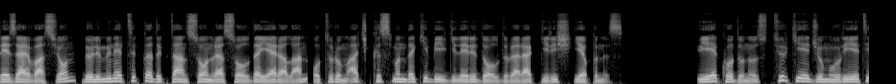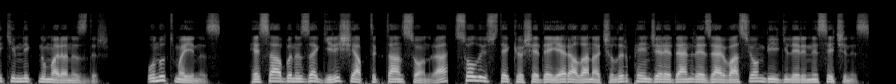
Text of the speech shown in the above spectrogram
Rezervasyon bölümüne tıkladıktan sonra solda yer alan oturum aç kısmındaki bilgileri doldurarak giriş yapınız. Üye kodunuz Türkiye Cumhuriyeti kimlik numaranızdır. Unutmayınız. Hesabınıza giriş yaptıktan sonra sol üstte köşede yer alan açılır pencereden rezervasyon bilgilerini seçiniz.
